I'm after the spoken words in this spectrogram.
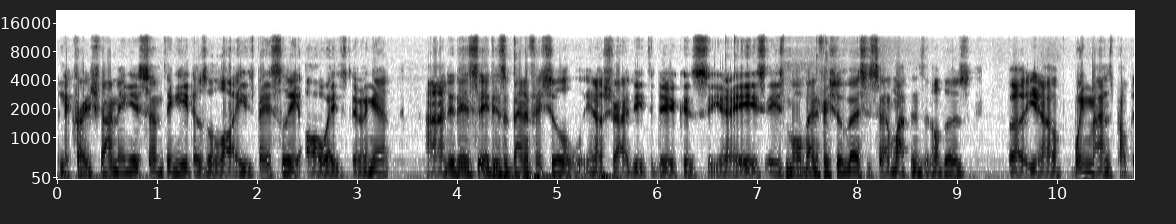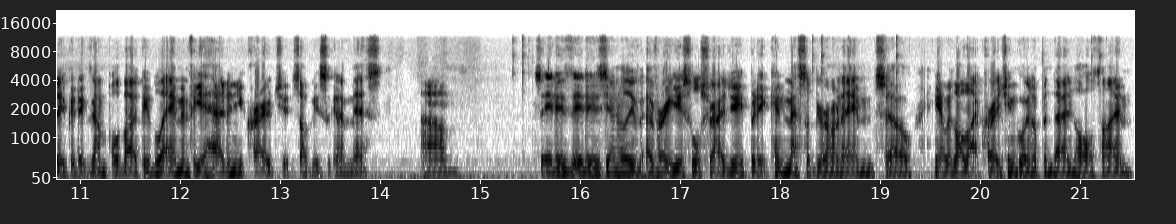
And the crouch spamming is something he does a lot. He's basically always doing it and it is it is a beneficial you know strategy to do because you know it's, it's more beneficial versus certain weapons than others. But you know wingman's probably a good example of that. People are aiming for your head and you crouch it's obviously going to miss. Um, so it is it is generally a very useful strategy but it can mess up your own aim. So you know with all that crouching going up and down the whole time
